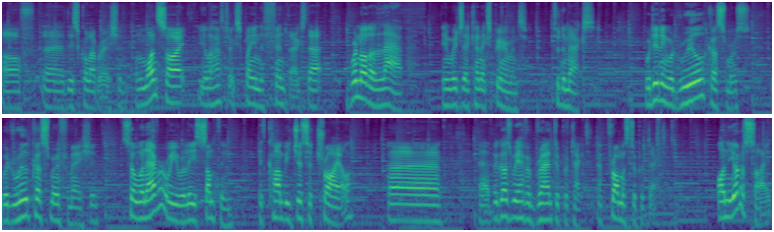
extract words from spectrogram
of uh, this collaboration. On one side, you'll have to explain to fintechs that we're not a lab in which they can experiment to the max. We're dealing with real customers, with real customer information. So whenever we release something, it can't be just a trial because we have a brand to protect, a promise to protect. On the other side,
